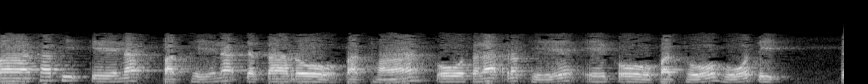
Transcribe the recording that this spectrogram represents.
มาคทิเกนะปัตเถนะจตารโร ปัฏฐาโกสละรเถ เอโก ปัตโถโหติ เต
